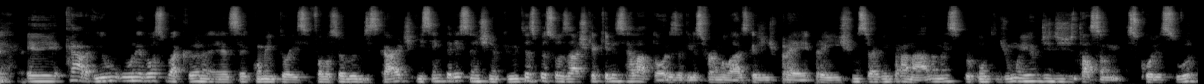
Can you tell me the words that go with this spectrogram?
é, cara, e um, um negócio bacana, é, você comentou comentou aí, você falou sobre o descarte, isso é interessante, né? Porque muitas pessoas acham que aqueles relatórios, aqueles formulários que a gente preenche não servem para nada, mas por conta de um erro de digitação, escolha sua,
